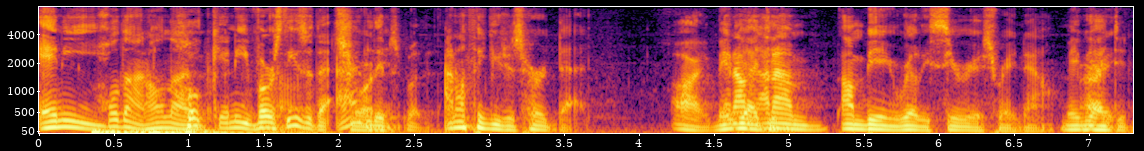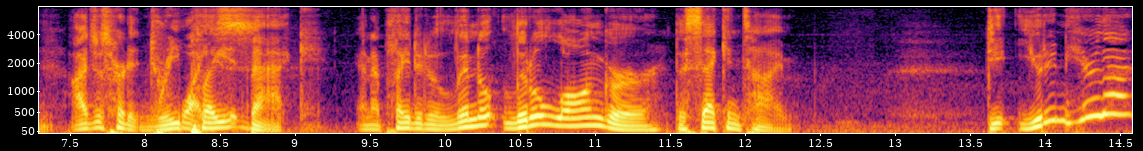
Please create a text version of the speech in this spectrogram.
any Hold on, hold on. hook, any verse. These are the ad libs, brother. I don't think you just heard that. All right, maybe and I'm, I and. I'm I'm being really serious right now. Maybe all I didn't. I just heard it Replay twice, it back. and I played it a little little longer the second time. Di- you didn't hear that?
